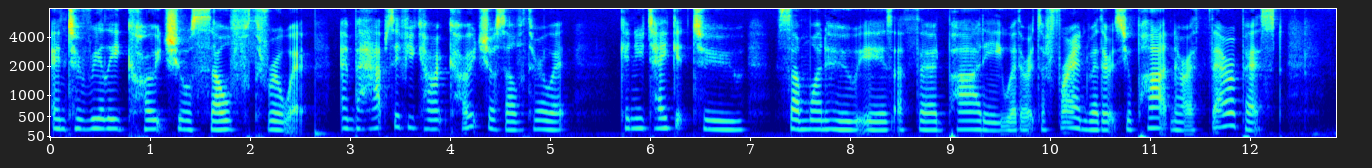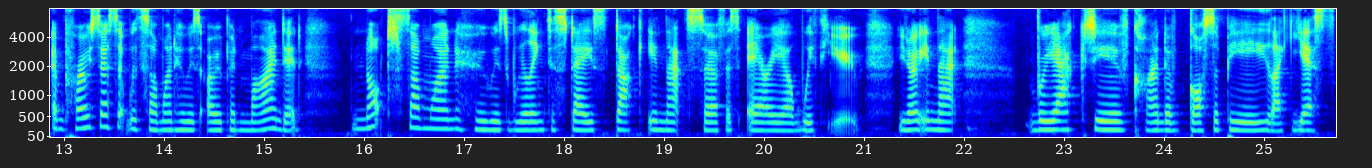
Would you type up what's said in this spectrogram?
and to really coach yourself through it. And perhaps if you can't coach yourself through it, can you take it to someone who is a third party, whether it's a friend, whether it's your partner, a therapist, and process it with someone who is open minded, not someone who is willing to stay stuck in that surface area with you, you know, in that reactive, kind of gossipy, like, yes,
